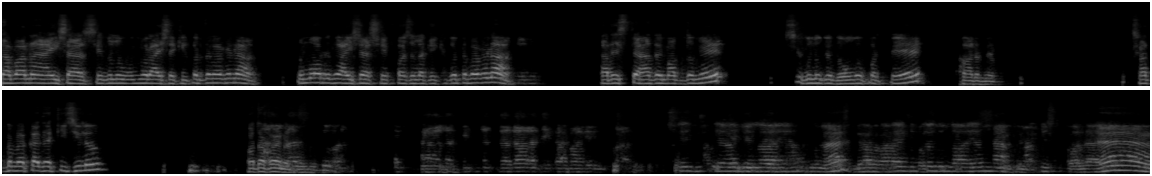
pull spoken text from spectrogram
জামানা আইসা সেগুলো উমর আইসা কি করতে পারবে না? উমর আইসা সে ফয়সালাকে কি করতে পারবে না? তার ইস্তেহাদের মাধ্যমে সেগুলোকে ভঙ্গ করতে পারবে সাত নম্বর কায়দা কি ছিল? কথা কয় না। হ্যাঁ?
